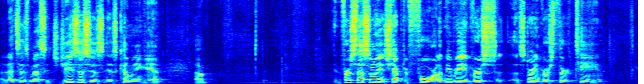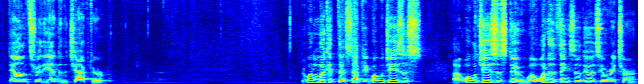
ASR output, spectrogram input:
Uh, that's his message. Jesus is, is coming again. Uh, in 1 Thessalonians chapter 4, let me read verse, uh, starting in verse 13 down through the end of the chapter. We want to look at the subject what will Jesus, uh, what will Jesus do? Well, one of the things he'll do is he'll return.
